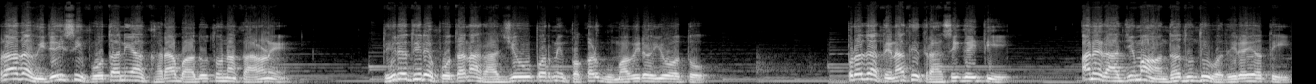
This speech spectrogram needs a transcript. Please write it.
રાજા વિજયસિંહ પોતાની આ ખરાબ આદતોના કારણે ધીરે ધીરે પોતાના રાજ્ય ઉપરની પકડ ગુમાવી રહ્યો હતો. પ્રજા તેનાથી ત્રાસી ગઈ હતી અને રાજ્યમાં અંધાધૂંધી વધી રહી હતી.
